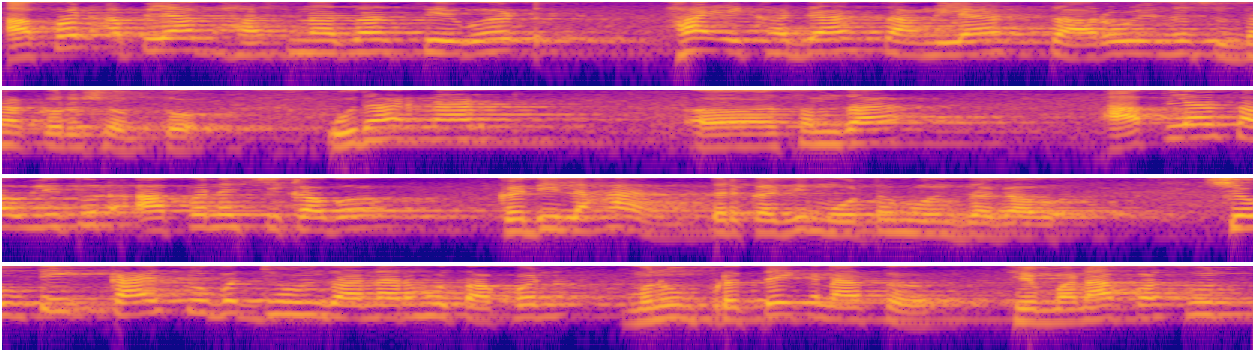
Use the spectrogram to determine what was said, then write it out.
आपण आपल्या भाषणाचा शेवट हा एखाद्या चांगल्या चारोळीनं सुद्धा करू शकतो. उदाहरणार्थ समजा आपल्या सावलीतून आपणच शिकावं कधी लहान तर कधी मोठं होऊन जगावं. शेवटी काय सोबत घेऊन जाणार आहोत आपण? म्हणून प्रत्येक नातं हे मनापासून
